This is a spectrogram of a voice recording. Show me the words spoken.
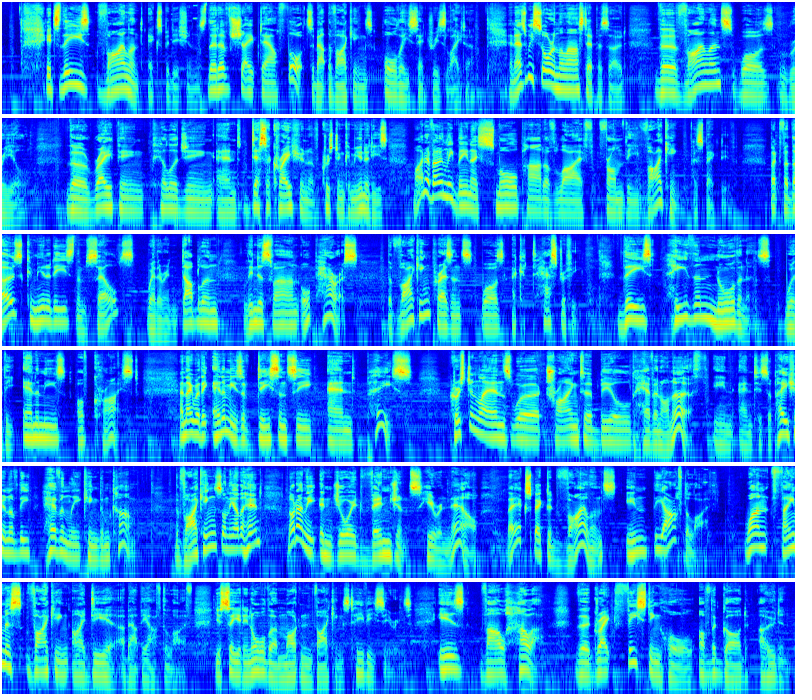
It's these violent expeditions that have shaped our thoughts about the Vikings all these centuries later. And as we saw in the last episode, the violence was real. The raping, pillaging, and desecration of Christian communities might have only been a small part of life from the Viking perspective. But for those communities themselves, whether in Dublin, Lindisfarne, or Paris, the Viking presence was a catastrophe. These heathen northerners were the enemies of Christ, and they were the enemies of decency and peace. Christian lands were trying to build heaven on earth in anticipation of the heavenly kingdom come. The Vikings, on the other hand, not only enjoyed vengeance here and now, they expected violence in the afterlife. One famous Viking idea about the afterlife, you see it in all the modern Vikings TV series, is Valhalla, the great feasting hall of the god Odin.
